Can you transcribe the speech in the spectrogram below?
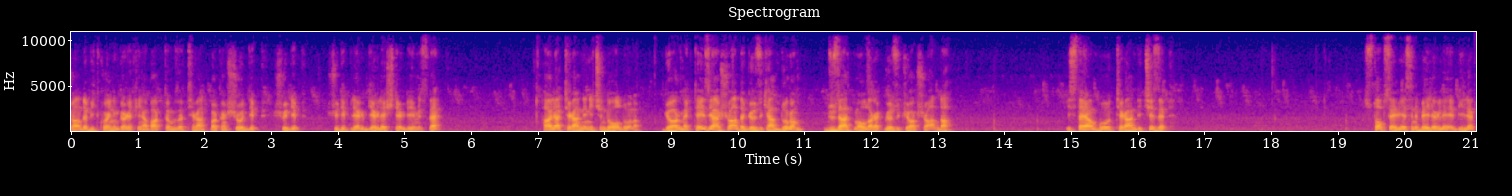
Şu anda Bitcoin'in grafiğine baktığımızda trend bakın şu dip, şu dip, şu dipleri birleştirdiğimizde hala trendin içinde olduğunu görmekteyiz. Yani şu anda gözüken durum düzeltme olarak gözüküyor şu anda. İsteyen bu trendi çizip stop seviyesini belirleyebilir.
